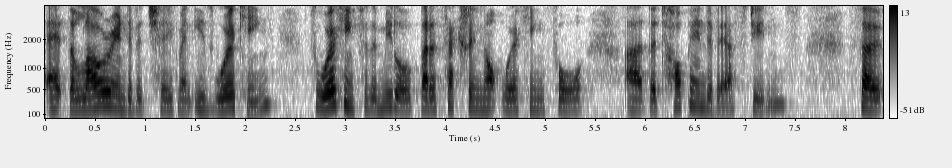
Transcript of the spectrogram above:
at the lower end of achievement is working. It's working for the middle, but it's actually not working for uh, the top end of our students. So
